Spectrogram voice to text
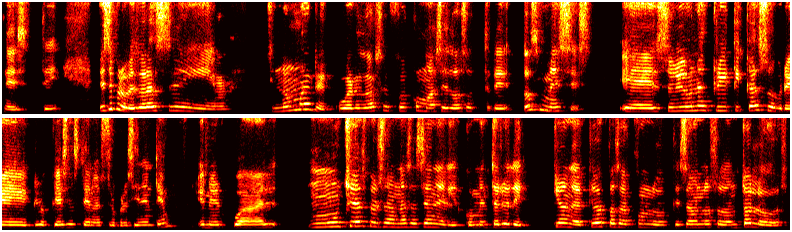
Este, este profesor hace, si no me recuerdo, se fue como hace dos o tres, dos meses, eh, subió una crítica sobre lo que es este nuestro presidente, en el cual muchas personas hacen el comentario de qué onda, qué va a pasar con lo que son los odontólogos,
